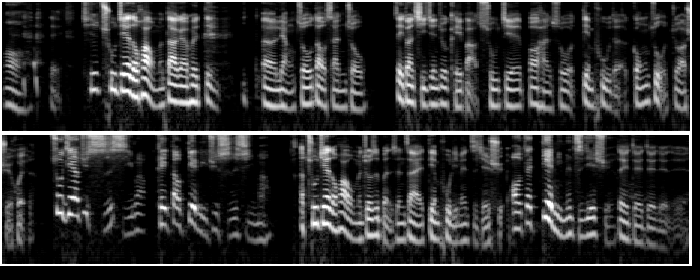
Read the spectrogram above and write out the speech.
哦，对，其实初阶的话，我们大概会定一呃两周到三周。这段期间就可以把书街包含所有店铺的工作就要学会了。出街要去实习吗？可以到店里去实习吗？啊，出街的话，我们就是本身在店铺里面直接学。哦，在店里面直接学。对对对对对。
